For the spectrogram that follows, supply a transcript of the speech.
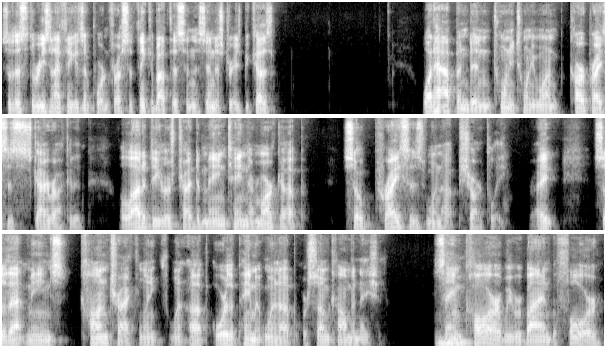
So this is the reason I think it's important for us to think about this in this industry is because what happened in 2021, car prices skyrocketed. A lot of dealers tried to maintain their markup, so prices went up sharply, right? So that means contract length went up or the payment went up or some combination. Same mm-hmm. car we were buying before,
